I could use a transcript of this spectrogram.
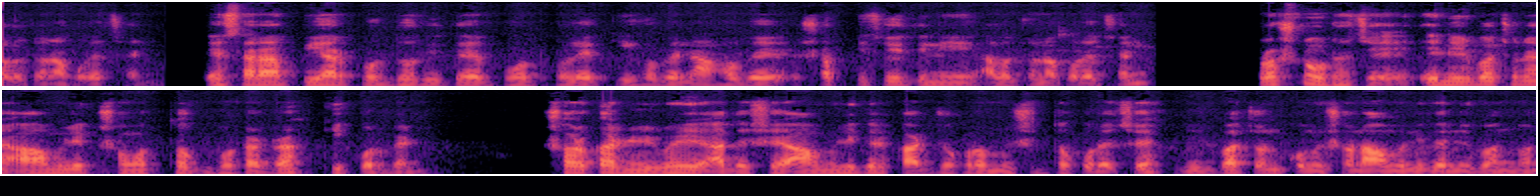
আলোচনা করেছেন। এছাড়া পিয়ার পদ্ধতিতে ভোট হলে কি হবে, না হবে, সবকিছুই তিনি আলোচনা করেছেন। প্রশ্ন উঠেছে এই নির্বাচনে আওয়ামী লীগ সমর্থক ভোটাররা কি করবেন? সরকার নির্বাহী আদেশে আওয়ামী লীগের কার্যক্রম নিষিদ্ধ করেছে। নির্বাচন কমিশন আওয়ামী লীগের নিবন্ধন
